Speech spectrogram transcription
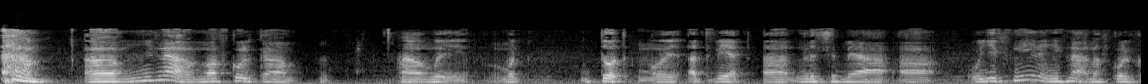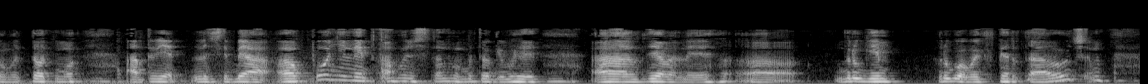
э, не знаю, насколько э, вы вот тот мой ответ э, для себя э, уяснили, не знаю, насколько вы тот мой ответ для себя э, поняли, потому что, ну, в итоге вы э, сделали э, другим, другого эксперта лучшим, а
